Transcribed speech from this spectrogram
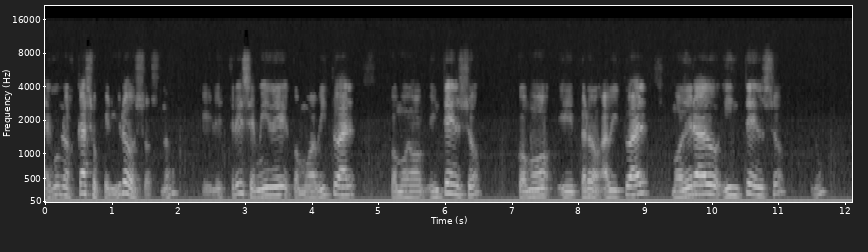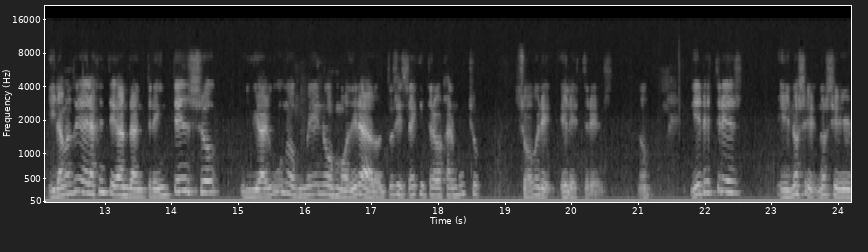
algunos casos peligrosos, ¿no? El estrés se mide como habitual, como intenso, como, y, perdón, habitual, moderado, intenso, y la mayoría de la gente anda entre intenso y algunos menos moderado. Entonces hay que trabajar mucho sobre el estrés. ¿no? Y el estrés eh, no, se, no se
